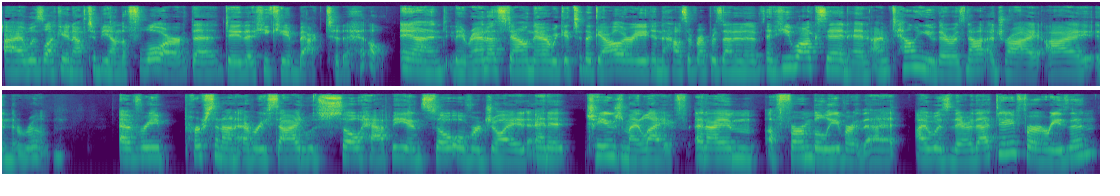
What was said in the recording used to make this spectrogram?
I was lucky enough to be on the floor the day that he came back to the Hill. And they ran us down there. We get to the gallery in the House of Representatives, and he walks in, and I'm telling you, there was not a dry eye in the room. Every person on every side was so happy and so overjoyed, and it changed my life. And I am a firm believer that I was there that day for a reason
